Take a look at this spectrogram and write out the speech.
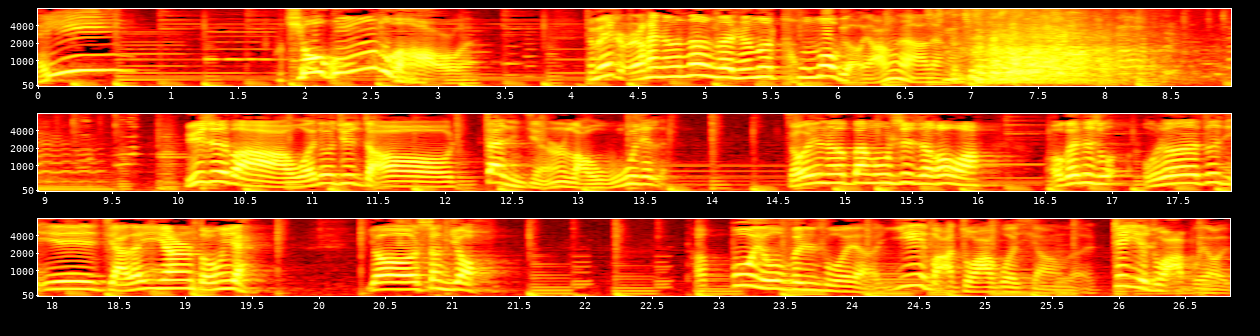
哎，我教工多好啊，没准还能弄个什么通报表扬啥的。于是吧，我就去找战警老吴去了。走进他办公室之后啊，我跟他说：“我说自己捡了一样东西，要上交。”他不由分说呀，一把抓过箱子，这一抓不要紧，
